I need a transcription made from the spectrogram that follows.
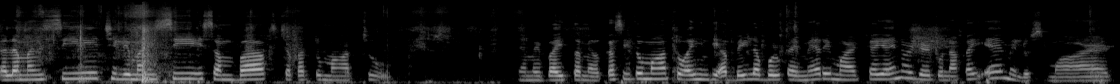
Kalamansi, chili mansi, isang box, tsaka itong mga two. Yan, may Vitamil. Kasi itong mga to ay hindi available kay Mary Mart. Kaya in-order ko na kay Emily Smart.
